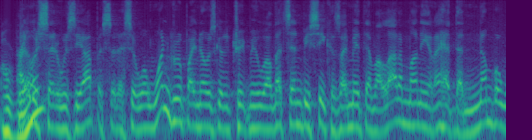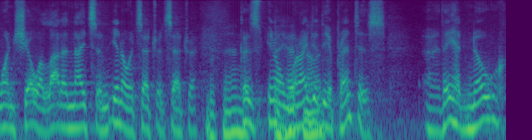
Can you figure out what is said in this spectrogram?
oh, really? I always said it was the opposite. I said, well, one group I know is going to treat me well. That's NBC because I made them a lot of money and I had the number one show a lot of nights and you know, et cetera, et cetera. Because you know, when I did The Apprentice, uh, they had no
